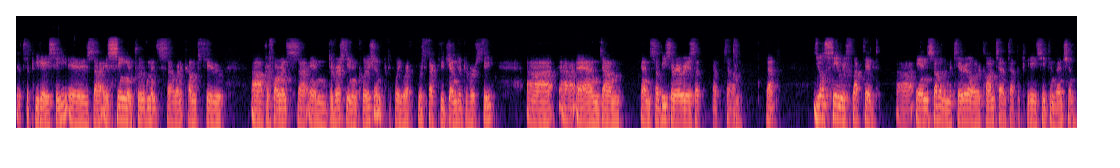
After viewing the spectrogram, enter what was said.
to PDAC is is seeing improvements when it comes to performance in diversity and inclusion, particularly with respect to gender diversity, and um, and so these are areas that that um, that you'll see reflected uh, in some of the material or the content at the PDAC convention.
